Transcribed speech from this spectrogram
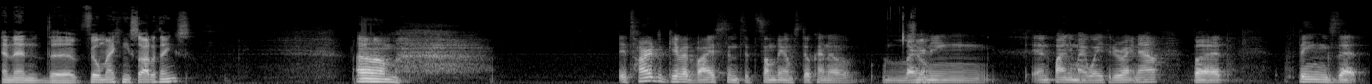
And then the filmmaking side of things. Um, it's hard to give advice since it's something I'm still kind of learning and finding my way through right now. But things that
